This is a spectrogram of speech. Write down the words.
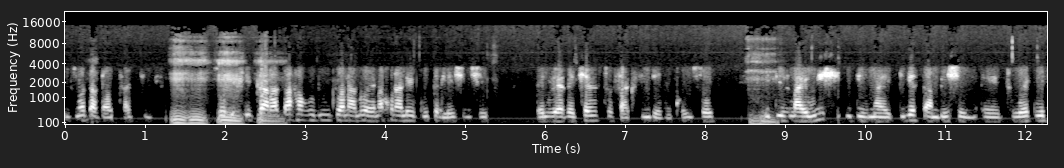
It's not about tactics. Mm -hmm. so if di-playera tsa gago di utlwana le wena go na le a good relationship then we have a chance to succeed as a coach. So Mm -hmm. It is my wish, it is my biggest ambition uh, to work with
